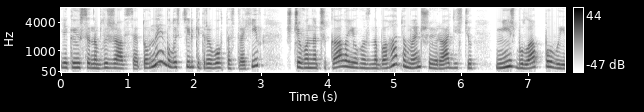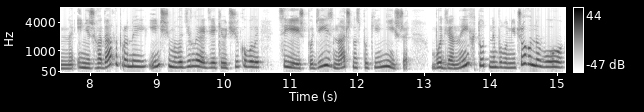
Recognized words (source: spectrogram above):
який усе наближався, то в неї було стільки тривог та страхів, що вона чекала його з набагато меншою радістю, ніж була б повинна, і ніж гадали про неї інші молоді леді, які очікували цієї ж події значно спокійніше, бо для них тут не було нічого нового,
